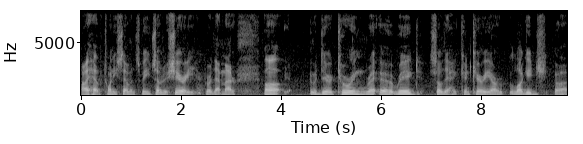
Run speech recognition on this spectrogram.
I have 27 speed. So does Sherry, for that matter. Uh, they're touring ri- uh, rigged so they can carry our luggage, uh,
